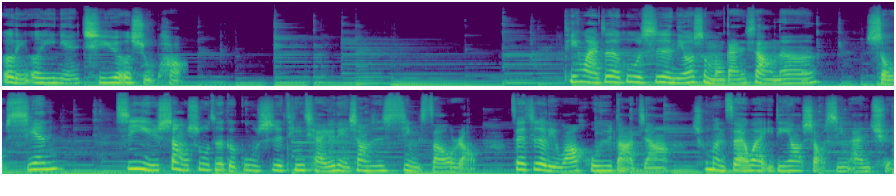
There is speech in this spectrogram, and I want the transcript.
二零二一年七月二十五号，听完这个故事，你有什么感想呢？首先，基于上述这个故事听起来有点像是性骚扰，在这里我要呼吁大家，出门在外一定要小心安全。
